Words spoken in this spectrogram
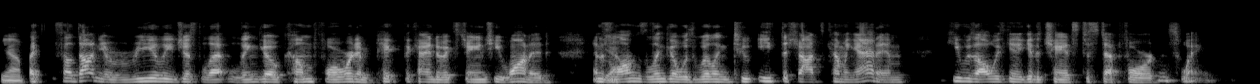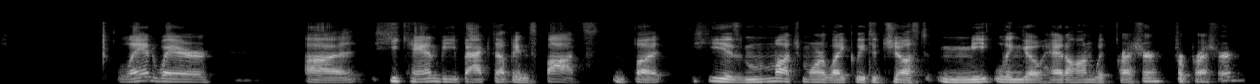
Yeah. Like Saldana really just let Lingo come forward and pick the kind of exchange he wanted, and as Yeah. long as Lingo was willing to eat the shots coming at him, he was always going to get a chance to step forward and swing. Landwehr, uh, he can be backed up in spots, but he is much more likely to just meet Lingo head on with pressure for pressure.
